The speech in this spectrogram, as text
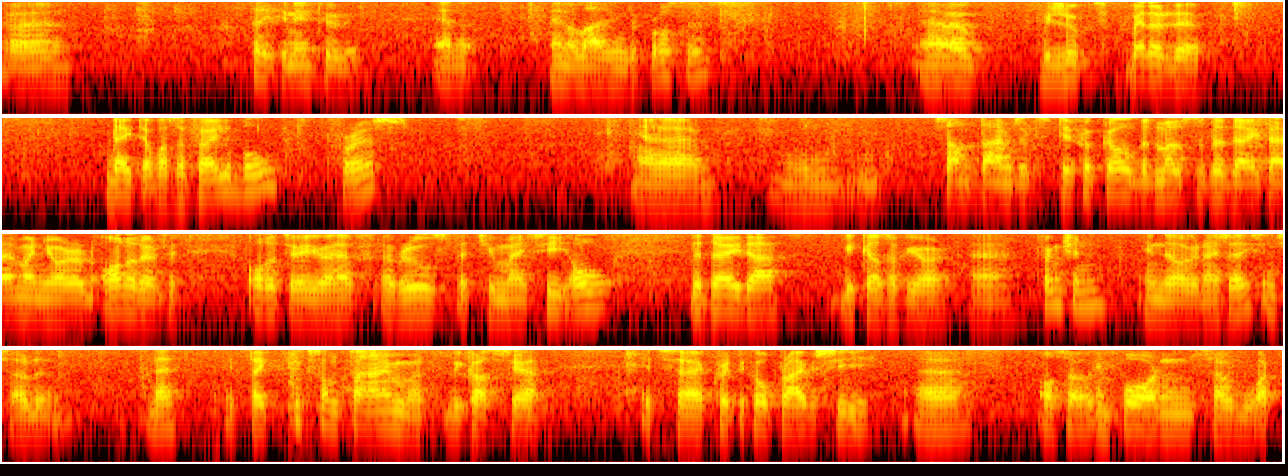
uh, taken into the and analyzing the process. Uh, we looked whether the data was available for us. Uh, sometimes it's difficult, but most of the data, when you're an auditor, auditor, you have uh, rules that you may see all the data because of your uh, function in the organization. So the, that it take, took some time because yeah, it's uh, critical privacy uh, also important. So what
